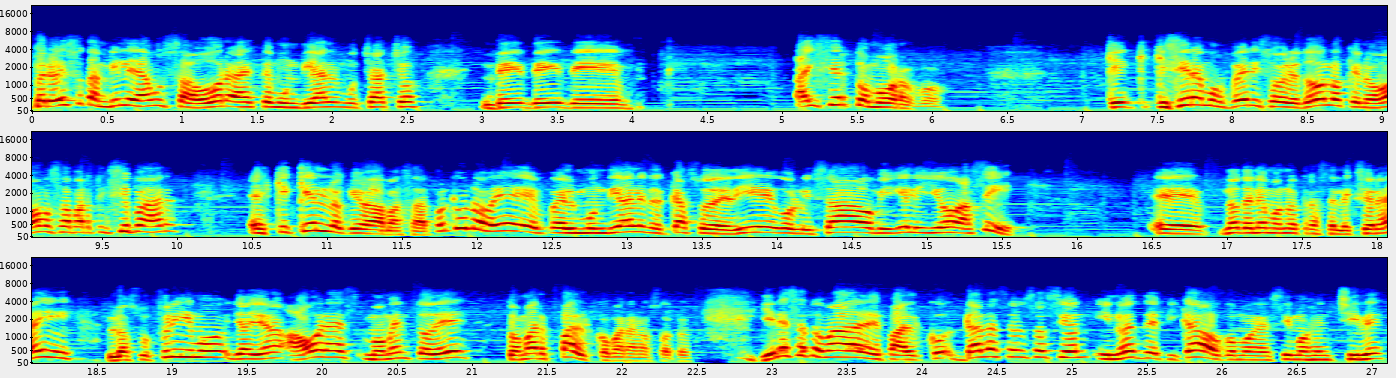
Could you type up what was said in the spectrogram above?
pero eso también le da un sabor a este mundial, muchachos, de, hay cierto morbo que, quisiéramos ver y sobre todo los que nos vamos a participar es que qué es lo que va a pasar. Porque uno ve el mundial en el caso de Diego, Luisao, Miguel y yo así. Eh, no tenemos nuestra selección ahí, lo sufrimos, ya ahora es momento de tomar palco para nosotros. Y en esa tomada de palco da la sensación, y no es de picado como decimos en Chile,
